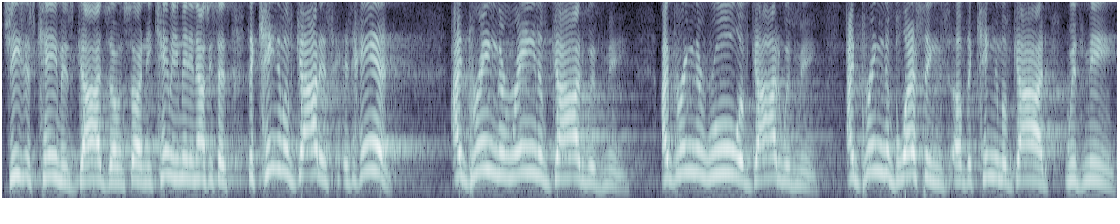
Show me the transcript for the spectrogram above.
Jesus came as God's own son. He came and he made an announcement. He says, The kingdom of God is his hand. I bring the reign of God with me. I bring the rule of God with me. I bring the blessings of the kingdom of God with me.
